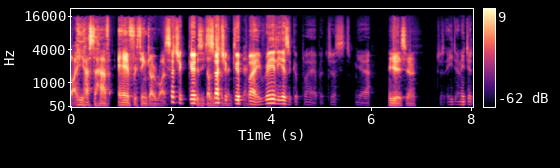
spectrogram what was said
Like he has to have everything go right. he's such a good, such a good player. He really is a good player, but just yeah. He is, yeah. Just he, and he did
